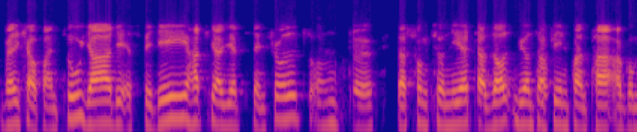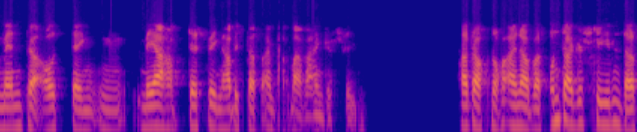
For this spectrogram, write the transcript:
welche auf einen zu. Ja, die SPD hat ja jetzt den Schulz und äh, das funktioniert. Da sollten wir uns auf jeden Fall ein paar Argumente ausdenken. Mehr hab, deswegen habe ich das einfach mal reingeschrieben. Hat auch noch einer was untergeschrieben. Das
